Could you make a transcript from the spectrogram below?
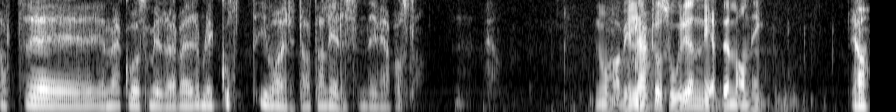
At eh, NRKs medarbeidere ble godt ivaretatt av ledelsen, det vil jeg påstå. Nå har vi lært oss ordet nedbemanning. Ja.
